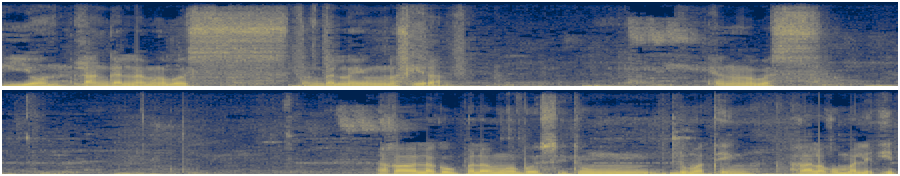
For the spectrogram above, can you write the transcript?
Iyon, tanggal na mga boss. Tanggal na yung nasira. Yan mga boss. Akala ko pala mga boss, itong dumating, akala ko maliit,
